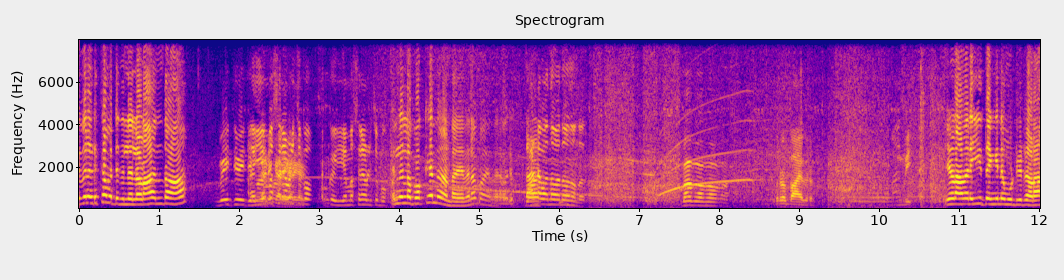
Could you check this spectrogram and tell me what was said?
ഇവൻ എടുക്കാൻ പറ്റുന്നില്ലല്ലോടാ എന്താ? ഇല്ല ഇല്ല പൊക്കെ ഒന്നും വേണ്ട. ഇവനെ ഒരു ബ്രോ ബായ് ബ്രോ എടാ അവനെ ഈ തെങ്ങിനെ മുട്ടിട്ടാടാ.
